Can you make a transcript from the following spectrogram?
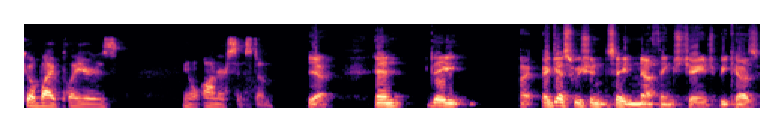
go by players, you know, honor system. Yeah. And they I, I guess we shouldn't say nothing's changed because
